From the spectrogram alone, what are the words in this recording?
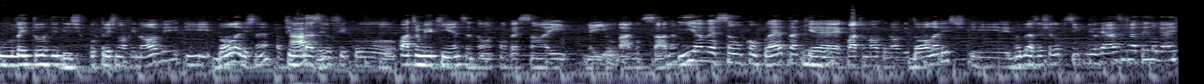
o leitor de disco por 399 e dólares, né? Aqui no Ah, Brasil ficou 4.500, então uma conversão aí meio bagunçada. E a versão completa, que Uhum. é 499 dólares e no Brasil chegou por 5 mil reais e já tem lugar aí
